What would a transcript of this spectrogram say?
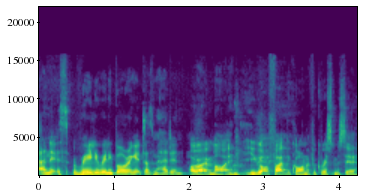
and it's really, really boring. It does my head in. All right, Martin, you got to fight the corner for Christmas here.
